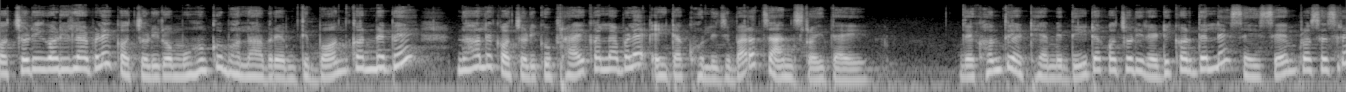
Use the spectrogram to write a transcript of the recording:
କଚଡ଼ି ଗଢ଼ିଲା ବେଳେ କଚଡ଼ିର ମୁହଁକୁ ଭଲ ଭାବରେ ଏମିତି ବନ୍ଦ କରିନେବେ ନହେଲେ କଚଡ଼ିକୁ ଫ୍ରାଏ କଲାବେଳେ ଏଇଟା ଖୋଲିଯିବାର ଚାନ୍ସ ରହିଥାଏ। ଦେଖନ୍ତୁ ଏଠି ଆମେ ଦୁଇଟା କଚଡ଼ି ରେଡ଼ି କରିଦେଲେ ସେହି ସେମ୍ ପ୍ରୋସେସ୍ରେ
